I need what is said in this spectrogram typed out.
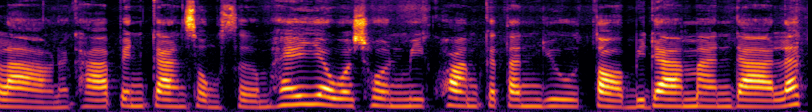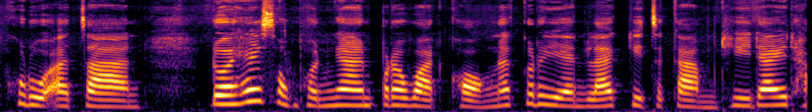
กล่าวนะคะ เป็นการส่งเสริมให้เยาวชนมีความกตัญญูต่อบิดามารดา และครูอาจารย์ โดยให้ส่งผลงานประวัติของนักเรียน และกิจกรรมที่ได้ท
